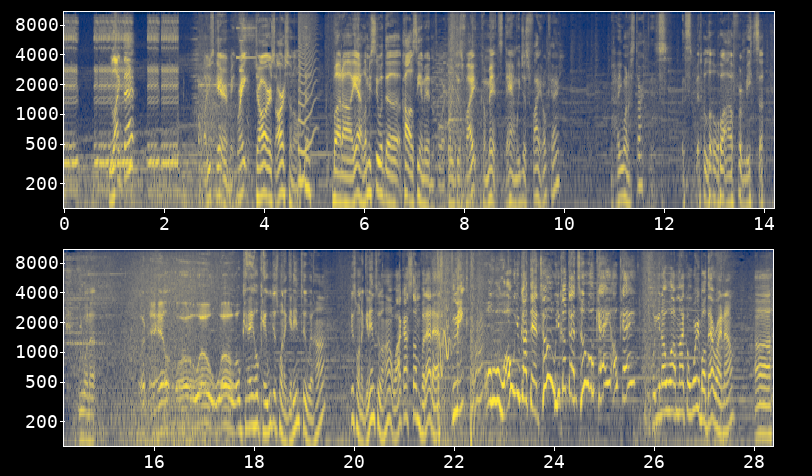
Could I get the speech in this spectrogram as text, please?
You like that? Oh, you scaring me. Great Jars Arsenal. But uh, yeah, let me see what the Coliseum hitting for. We just fight? Commence. Damn, we just fight. Okay. How you want to start this? It's been a little while for me, so you want to... What the hell? Whoa, whoa, whoa. Okay, okay. We just want to get into it, huh? You just want to get into it, huh? Well, I got something for that ass. Mink. Oh, oh, you got that too. You got that too. Okay, okay. Well, you know what? I'm not going to worry about that right now. Uh,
